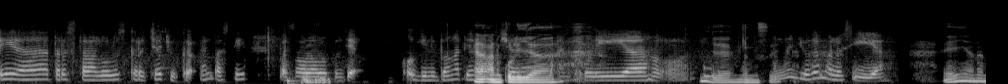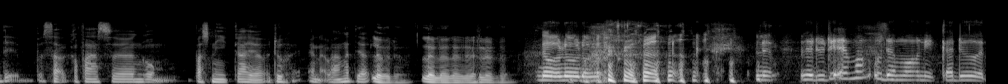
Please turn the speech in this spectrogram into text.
Iya, terus setelah lulus kerja juga kan pasti pas awal-awal kerja kok gini banget ya Enakan kerja, kuliah. enakan kuliah. heeh. Iya emang sih. Namanya juga manusia. Iya nanti ke fase kok pas nikah ya, aduh enak banget ya. Loh loh loh loh loh loh loh. loh. Duh, duh. Loh, loh, Dudi emang udah mau nikah, Dud?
